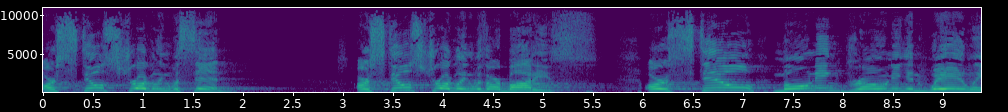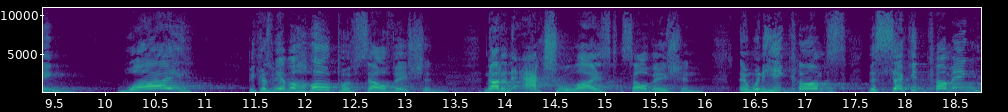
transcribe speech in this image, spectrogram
are still struggling with sin, are still struggling with our bodies are still moaning, groaning, and wailing. Why? Because we have a hope of salvation, not an actualized salvation. And when He comes, the second coming,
